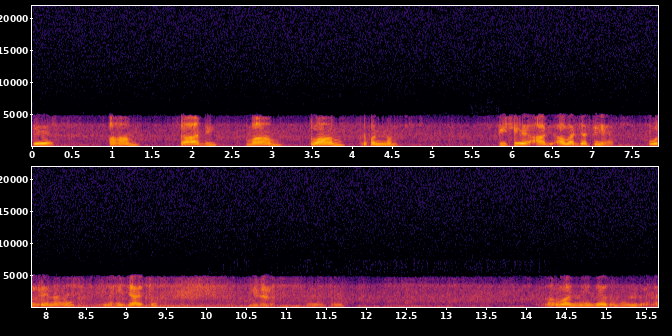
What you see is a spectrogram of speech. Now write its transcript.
से अहम शादी माम त्वाम प्रपन्नम। पीछे आज आवाज़ जाती है? बोल देना है, नहीं जाए तो। हम्म। आवाज़ नहीं जाए तो बोल देना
